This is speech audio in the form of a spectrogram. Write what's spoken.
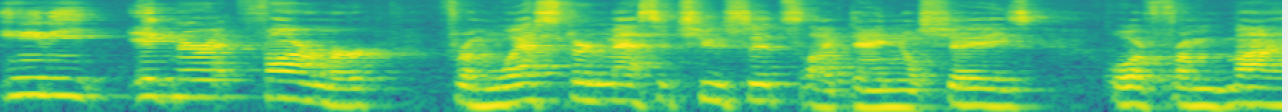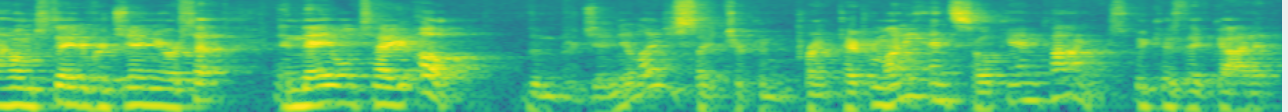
any ignorant farmer from western Massachusetts, like Daniel Shays, or from my home state of Virginia, or so, and they will tell you, oh, the Virginia legislature can print paper money, and so can Congress, because they've got it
